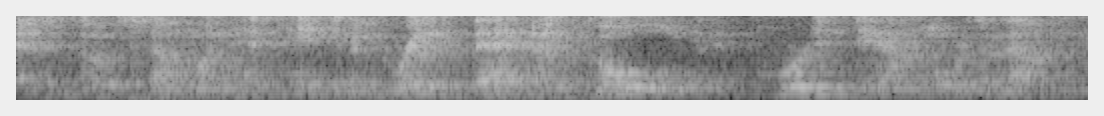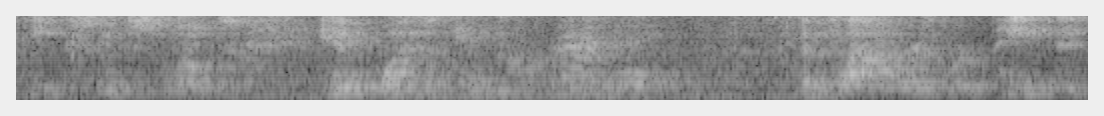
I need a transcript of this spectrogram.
as though someone had taken a great vat of gold and poured it down over the mountain peaks and slopes. It was incredible. The flowers were painted,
